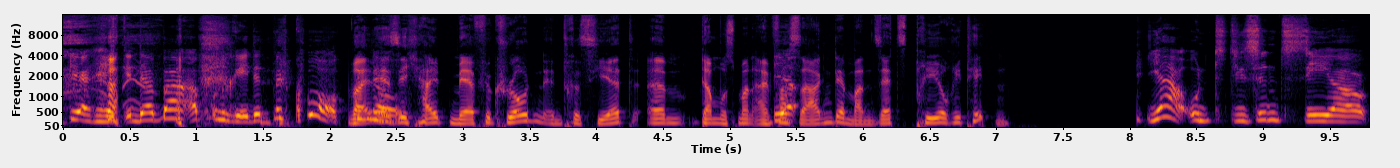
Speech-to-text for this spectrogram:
Der hängt in der Bar ab und redet mit Quark. Weil genau. er sich halt mehr für Croden interessiert. Ähm, da muss man einfach ja. sagen, der Mann setzt Prioritäten. Ja, und die sind sehr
